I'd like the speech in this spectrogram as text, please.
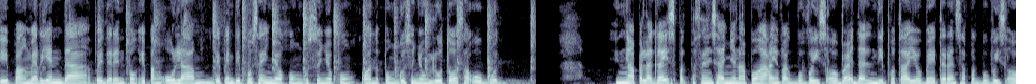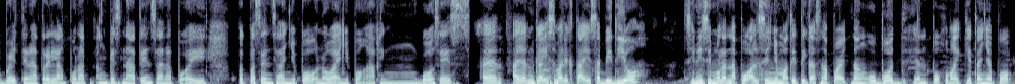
ipang merienda, pwede rin pong ipang ulam. Depende po sa inyo kung gusto nyo pong, o ano pong gusto nyong luto sa ubod. Yun nga pala guys, pagpasensyahan nyo na po ang aking pagbo-voice over dahil hindi po tayo veteran sa pagbo-voice over. Tinatry lang po natin ang best natin. Sana po ay pagpasensyahan nyo po, unawain nyo po ang aking boses. Ayan, ayan guys, balik tayo sa video. Sinisimulan na po alsin yung matitigas na part ng ubod. Yan po kung makikita nyo po.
